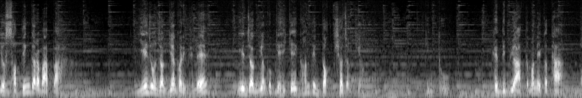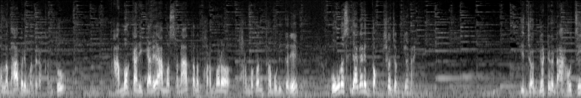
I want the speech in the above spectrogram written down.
जो सतीर बापा ये जो यज्ञ करज्ञ को कही कही कहते दक्ष यज्ञ ହେ ଦିବ୍ୟ ଆତ୍ମନ୍ ଏକଥା ଭଲ ଭାବରେ ମନେ ରଖନ୍ତୁ ଆମ କାରିକାରେ ଆମ ସନାତନ ଧର୍ମର ଧର୍ମଗ୍ରନ୍ଥ ଗୁଡ଼ିକରେ କୌଣସି ଜାଗାରେ ଦକ୍ଷ ଯଜ୍ଞ ନାହିଁ ଏ ଯଜ୍ଞଟିର ନାଁ ହେଉଛି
